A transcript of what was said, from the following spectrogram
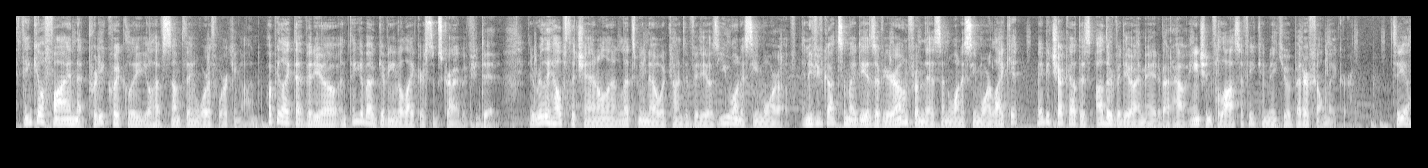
think you'll find that pretty quickly you'll have something worth working on. Hope you liked that video and think about giving it a like or subscribe if you did. It really helps the channel and lets me know what kinds of videos you want to see more of. And if you've got some ideas of your own from this and want to see more like it, maybe check out this other video I made about how ancient philosophy can make you a better filmmaker. See ya!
